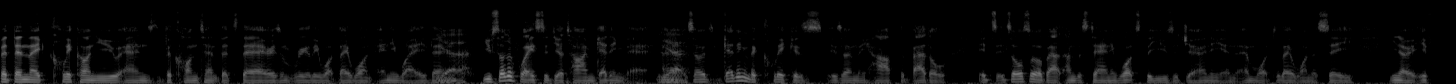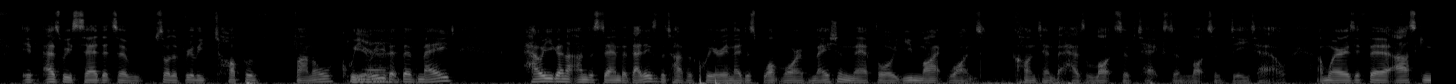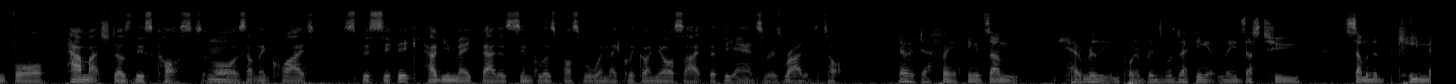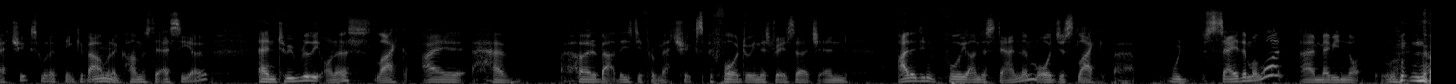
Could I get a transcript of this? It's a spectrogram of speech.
but then they click on you and the content that's there isn't really what they want anyway then Yeah. you've sort of wasted your time getting there Yeah. so it's getting the click is is only half the battle it's it's also about understanding what's the user journey and, and what do they want to see you know if if as we said it's a sort of really top of funnel query Yeah. that they've made how are you going to understand that that is the type of query and they just want more information therefore you might want content that has lots of text and lots of detail. And whereas if they're asking for how much does this cost? Or something quite specific how do you make that as simple as possible when they click on your site that the answer is right at the top? No, definitely. I think it's um yeah really important principles, and I think it leads us to some of the key metrics we want to think about when it comes to SEO. And to be really honest, like I have heard about these different metrics before doing this research, and either didn't fully understand them or just like uh, would say them a lot and maybe not. no.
